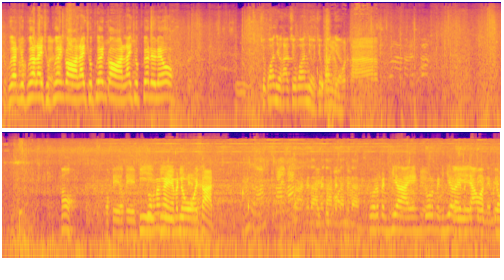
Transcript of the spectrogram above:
ชุบเพื่อนชุบเพื่อนไล่ชุบเพื่อนก่อนไล่ชุบเพื่อนก่อนไล่ชุบเพื่อนเร็วชุบก้อนอยู่ครับชุบก้อนอยู่ชุบก้อนอยู่เอ้าโอเคโอเคพี่ๆช่วงนั้นไงอะมันโนไอ้สัตว์ไม่ได้ไม่ได้ไม่ได้ไม่ได้โดนแล้วเป็นที่อะไรโดนแล้วเป็นที่อะไรมันยาวอ่อนไหนมันโน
